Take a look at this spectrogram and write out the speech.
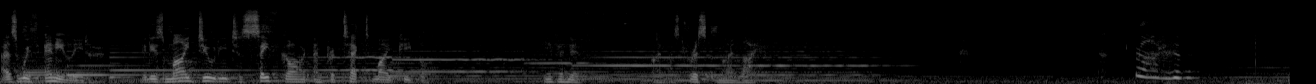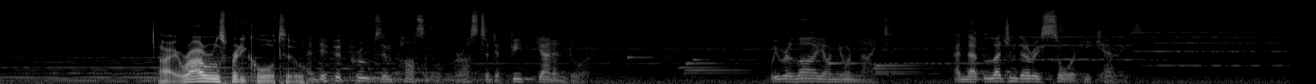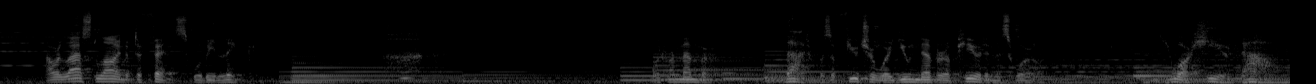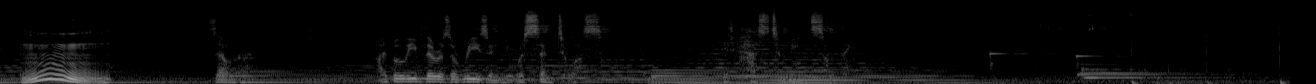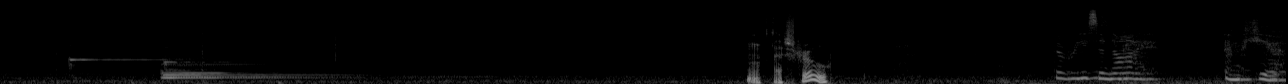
As with any leader, it is my duty to safeguard and protect my people, even if I must risk my life. All right, Rauru's pretty cool too. And if it proves impossible for us to defeat Ganondorf, we rely on your knight and that legendary sword he carries. Our last line of defense will be Link. But remember, that was a future where you never appeared in this world. And you are here now. Mmm. Zelda, I believe there is a reason you were sent to us. It has to mean something. Hmm, that's true. The reason I am here.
